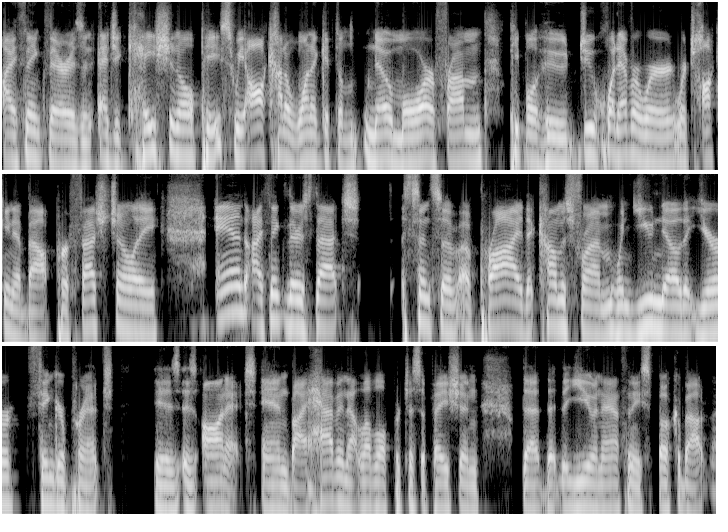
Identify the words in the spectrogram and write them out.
I think there is an educational piece. We all kind of want to get to know more from people who do whatever we're we're talking about professionally, and I think there's that sense of, of pride that comes from when you know that your fingerprint is is on it. And by having that level of participation that that, that you and anthony spoke about uh,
